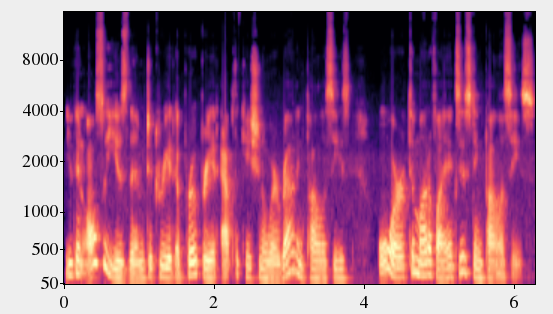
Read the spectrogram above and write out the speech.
You can also use them to create appropriate application-aware routing policies or to modify existing policies.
